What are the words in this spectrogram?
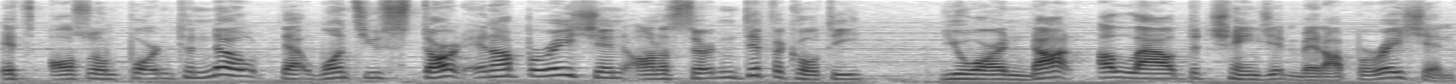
It's also important to note that once you start an operation on a certain difficulty, you are not allowed to change it mid-operation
